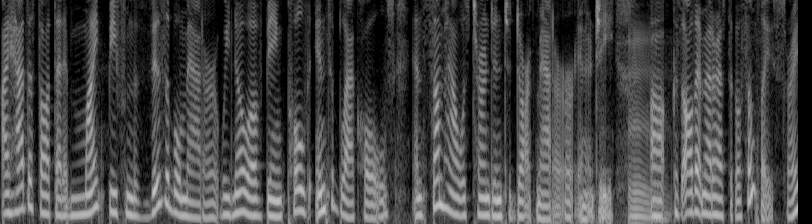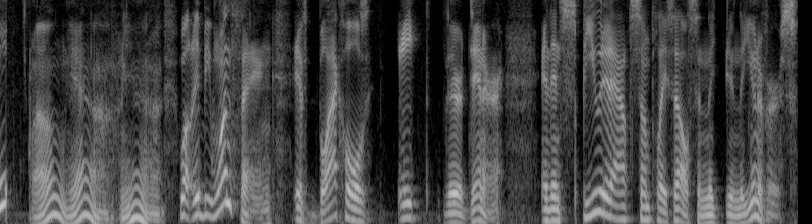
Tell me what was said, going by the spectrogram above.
I had the thought that it might be from the visible matter we know of being pulled into black holes and somehow was turned into dark matter or energy. Because all that matter has to go someplace, right? Oh, yeah, yeah. Well, it'd be one thing if black holes ate their dinner and then spewed it out someplace else in the in the universe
